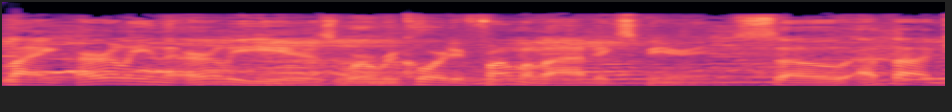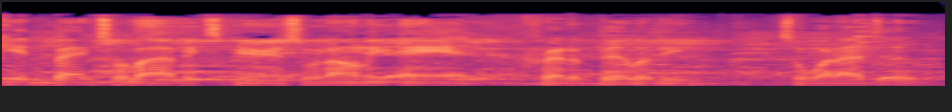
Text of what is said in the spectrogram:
like early in the early years, were recorded from a live experience. So I thought getting back to a live experience would only add credibility to what I do.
